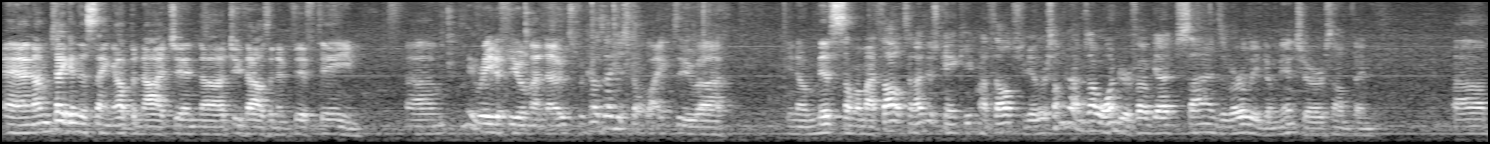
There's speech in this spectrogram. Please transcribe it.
and I'm taking this thing up a notch in uh, 2015. Um, let me read a few of my notes because I just don't like to, uh, you know, miss some of my thoughts, and I just can't keep my thoughts together. Sometimes I wonder if I've got signs of early dementia or something. Um,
